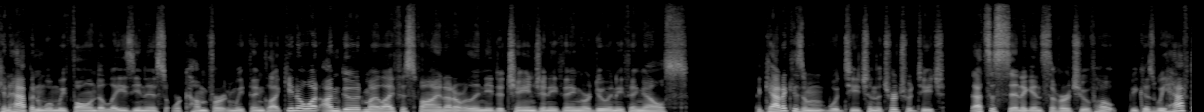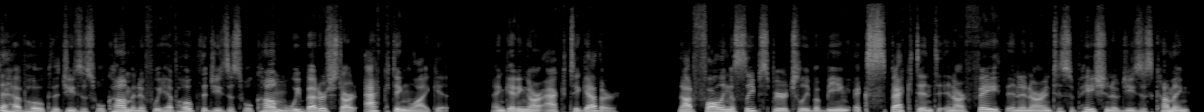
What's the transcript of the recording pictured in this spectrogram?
can happen when we fall into laziness or comfort and we think like, you know what, I'm good, my life is fine, I don't really need to change anything or do anything else. The catechism would teach and the church would teach that's a sin against the virtue of hope because we have to have hope that Jesus will come and if we have hope that Jesus will come, we better start acting like it and getting our act together not falling asleep spiritually, but being expectant in our faith and in our anticipation of Jesus coming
